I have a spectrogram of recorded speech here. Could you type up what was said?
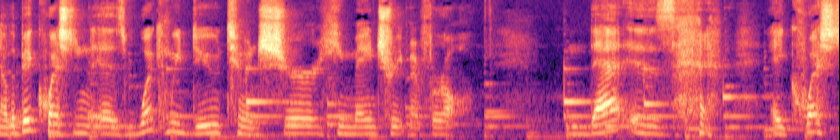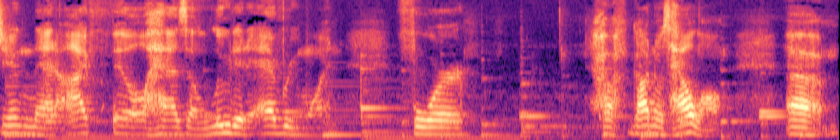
Now, the big question is what can we do to ensure humane treatment for all? That is a question that I feel has eluded everyone for God knows how long. Um,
